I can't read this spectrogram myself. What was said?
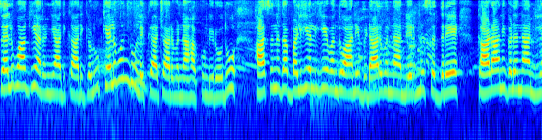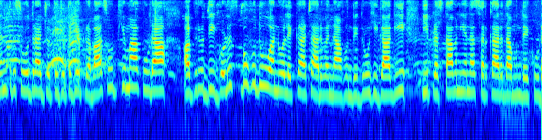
ಸಲುವಾಗಿ ಅರಣ್ಯಾಧಿಕಾರಿಗಳು ಕೆಲವೊಂದು ಲೆಕ್ಕಾಚಾರವನ್ನ ಹಾಕೊಂಡಿರೋದು. ಹಾಸನದ ಬಳಿಯಲ್ಲಿಯೇ ಒಂದು ಆನೆ ಬಿಡಾರವನ್ನ ನಿರ್ಮಿಸಿದ್ರೆ ಕಾಡಾನೆಗಳನ್ನ ನಿಯಂತ್ರಿಸೋದರ ಜೊತೆ ಜೊತೆಗೆ ಪ್ರವಾಸೋದ್ಯಮ ಕೂಡ ಅಭಿವೃದ್ಧಿಗೊಳಿಸಬಹುದು ಅನ್ನೋ ಲೆಕ್ಕಾಚಾರವನ್ನ ಹೊಂದಿದ್ರು. ಹೀಗಾಗಿ ಈ ಪ್ರಸ್ತಾವನೆಯನ್ನ ಸರ್ಕಾರದ ಮುಂದೆ ಕೂಡ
